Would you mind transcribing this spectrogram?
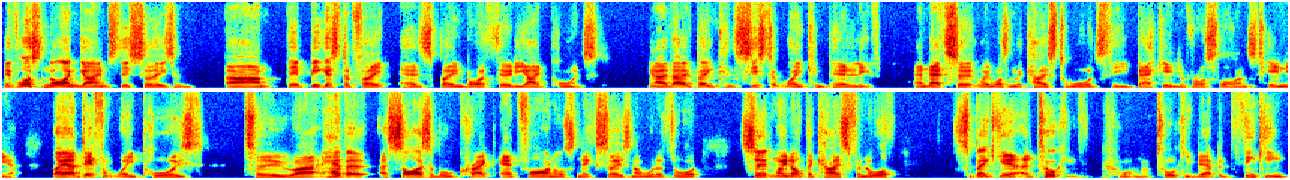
they've lost nine games this season. Um, their biggest defeat has been by 38 points. You know, they've been consistently competitive, and that certainly wasn't the case towards the back end of Ross Lyon's tenure. They are definitely poised to uh, have a, a sizable crack at finals next season, I would have thought. Certainly not the case for North. Speaking, uh, talking, well, not talking about, but thinking,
